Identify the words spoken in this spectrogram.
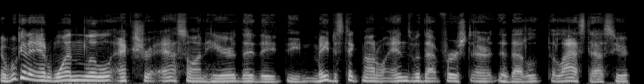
Now we're going to add one little extra S on here. The, the, the made to stick model ends with that first, uh, that, the last S here,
